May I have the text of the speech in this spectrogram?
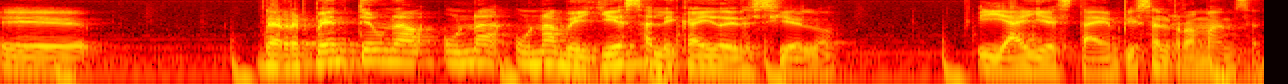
Eh, de repente una, una, belleza le cae del cielo. Y ahí está, empieza el romance.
